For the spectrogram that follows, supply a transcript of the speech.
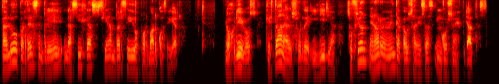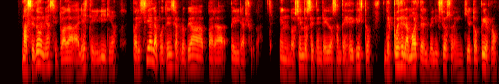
para luego perderse entre las islas si eran perseguidos por barcos de guerra. Los griegos, que estaban al sur de Iliria, sufrieron enormemente a causa de esas incursiones piratas. Macedonia, situada al este de Iliria, parecía la potencia apropiada para pedir ayuda. En 272 a.C., después de la muerte del belicioso e inquieto Pirro,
